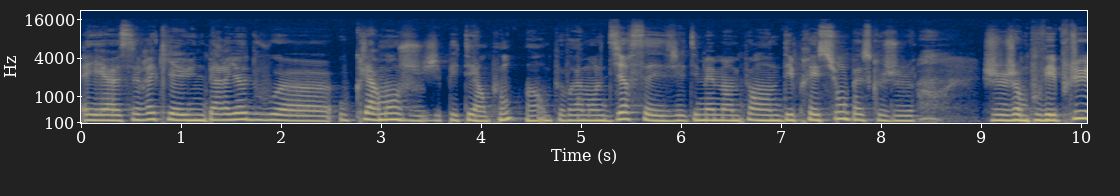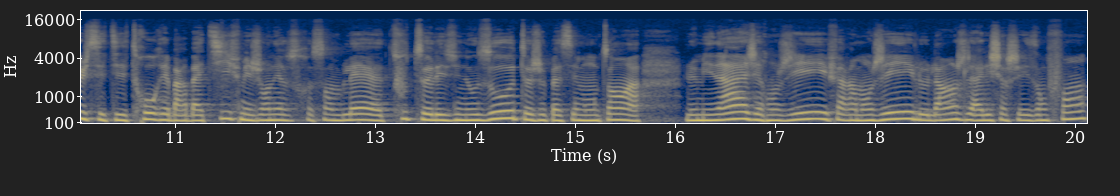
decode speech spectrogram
Et euh, c'est vrai qu'il y a eu une période où, euh, clairement j'ai pété un plomb, hein, on peut vraiment le dire. J'étais même un peu en dépression parce que je j'en pouvais plus, c'était trop rébarbatif, mes journées ressemblaient toutes les unes aux autres. Je passais mon temps à le ménage et ranger, faire à manger, le linge, aller chercher les enfants.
